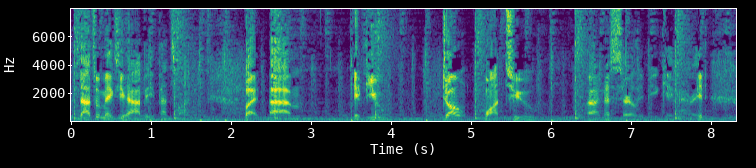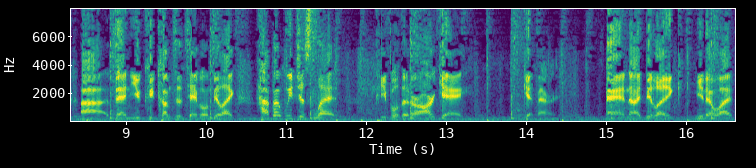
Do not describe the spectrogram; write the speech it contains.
if that's what makes you happy, that's fine. But um, if you don't want to uh, necessarily be gay married, uh, then you could come to the table and be like, how about we just let people that are gay get married? And I'd be like, you know what?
